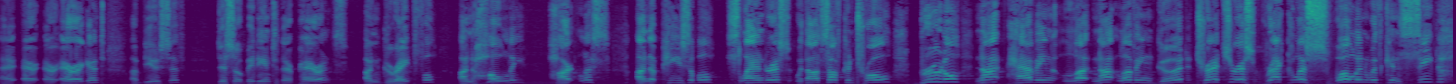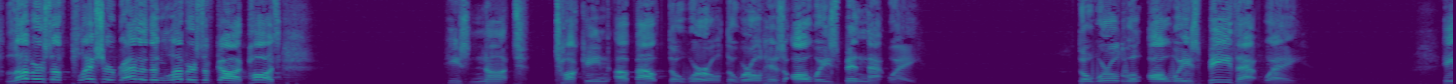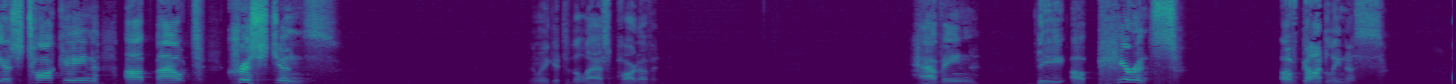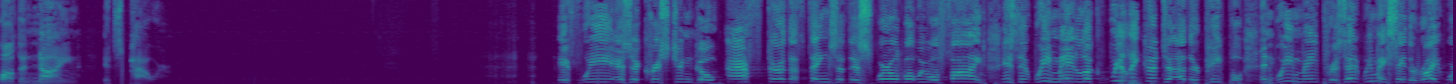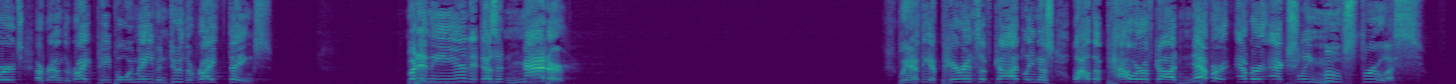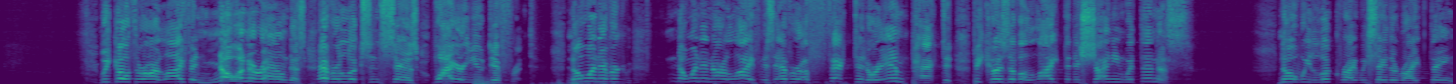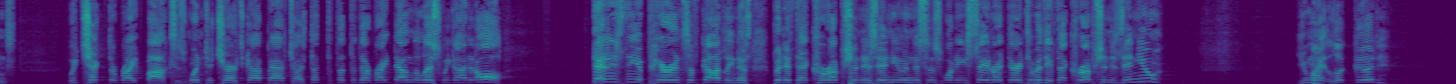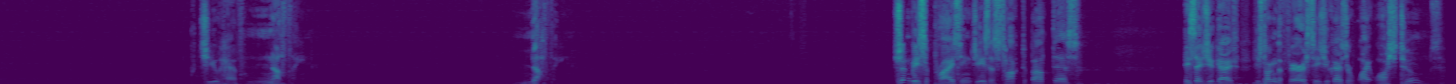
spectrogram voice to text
ar- ar- arrogant, abusive, disobedient to their parents, ungrateful, unholy, heartless, unappeasable, slanderous, without self-control, brutal, not having lo- not loving good, treacherous, reckless, swollen with conceit, lovers of pleasure rather than lovers of God. Pause. He's not talking about the world. The world has always been that way. The world will always be that way. He is talking about Christians. And when we get to the last part of it, having the appearance of godliness while denying its power. If we as a Christian go after the things of this world, what we will find is that we may look really good to other people and we may present, we may say the right words around the right people, we may even do the right things. But in the end, it doesn't matter We have the appearance of godliness while the power of God never, ever actually moves through us. We go through our life and no one around us ever looks and says, Why are you different? No one ever no one in our life is ever affected or impacted because of a light that is shining within us. No, we look right, we say the right things. We checked the right boxes, went to church, got baptized, right down the list. We got it all. That is the appearance of godliness. But if that corruption is in you, and this is what he's saying right there in Timothy, if that corruption is in you, you might look good, but you have nothing. Nothing. Shouldn't be surprising. Jesus talked about this. He says, You guys, he's talking to the Pharisees, you guys are whitewashed tombs.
